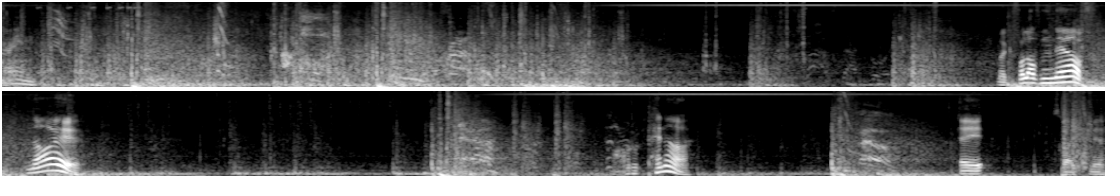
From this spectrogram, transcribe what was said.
Nein. Mal voll auf den Nerv. Nein. Oh, du Penner. Ey. Das reicht mir.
